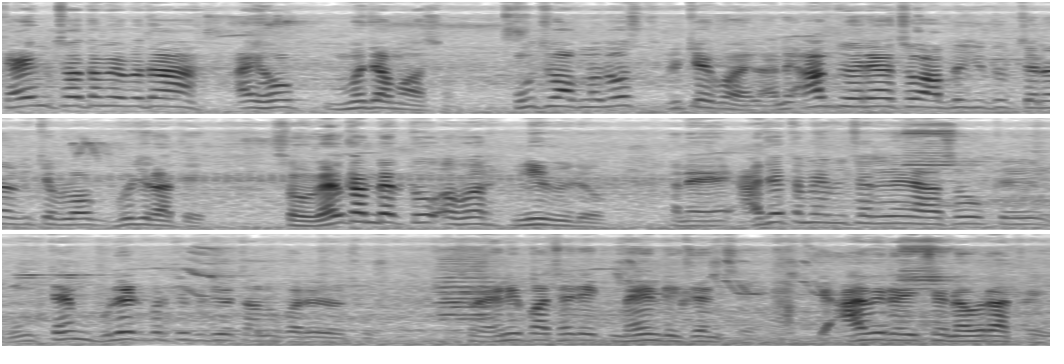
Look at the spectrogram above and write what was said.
કેમ છો તમે બધા? આઈ હોપ મજામાં છો. હું છું આપનો દોસ્ત વિકે ગોયલ અને આપ જોઈ રહ્યા છો આપણી YouTube channel VK blog Gujarati. So welcome back to our new video અને આજે તમે વિચારી રહ્યા હશો કે હું કેમ બુલેટ પરથી વીડિયો ચાલુ કરી રહ્યો છું? તો એની પાછળ એક મેઇન રીઝન છે કે આવી રહી છે નવરાત્રિ.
